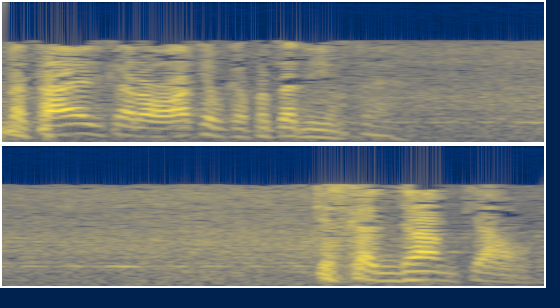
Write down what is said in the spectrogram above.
نتائج کا رواقب کا پتہ نہیں ہوتا ہے کس کا انجام کیا ہوگا۔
